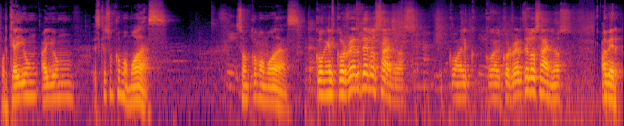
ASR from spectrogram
Porque hay un, hay un, es que son como modas. Son como modas. Con el correr de los años, con el, con el correr de los años, a ver,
